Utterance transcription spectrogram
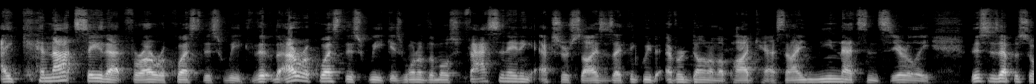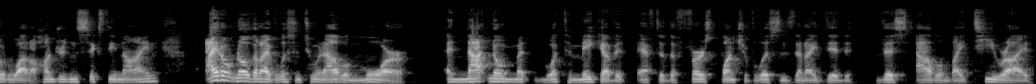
I cannot say that for our request this week. The, the, our request this week is one of the most fascinating exercises I think we've ever done on the podcast, and I mean that sincerely. This is episode what 169. I don't know that I've listened to an album more and not know what to make of it after the first bunch of listens that I did this album by T Ride.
